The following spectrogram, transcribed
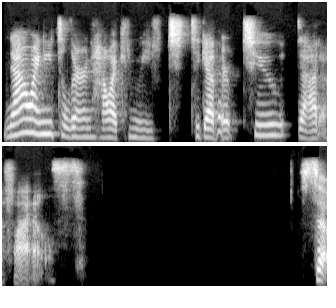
now i need to learn how i can weave together two data files. So,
